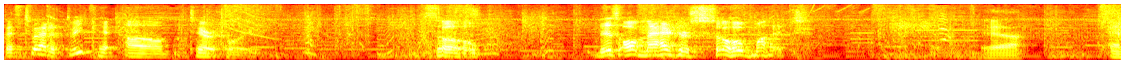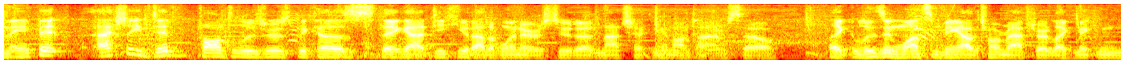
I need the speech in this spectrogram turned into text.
best two out of three um, territory. So this all matters so much. Yeah. And 8-Bit actually did fall into losers because they got DQ'd out of winners due to not checking in on time. So, like, losing once and being out of the tournament after, like, making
